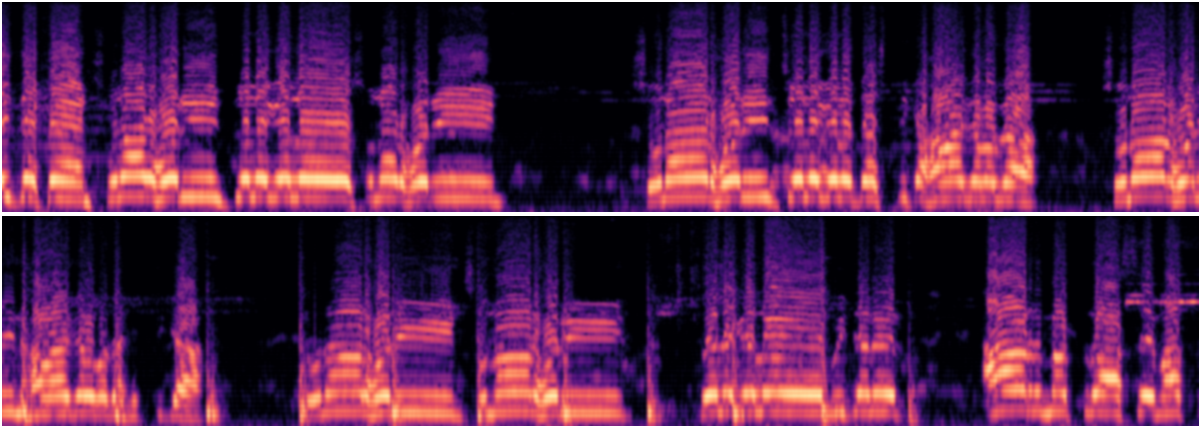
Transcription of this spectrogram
এই দেখেন, সোনার হরিণ চলে গেল, সোনার হরিণ। সোনার হরিণ চলে গেল, দেশ থেকে হাওয়া গেল গা। সোনার হরিণ হাওয়া গেল গা দেশের থেকে। সোনার হরিণ সোনার হরিণ। চলে গেল অভিযানের। আর মাত্র আছে, মাত্র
